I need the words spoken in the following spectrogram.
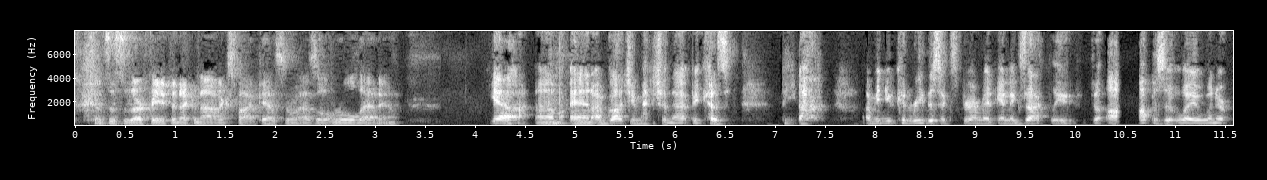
since this is our faith and economics podcast, so as well roll that in. Yeah, um, and I'm glad you mentioned that because the, uh, I mean, you can read this experiment in exactly the opposite way when it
